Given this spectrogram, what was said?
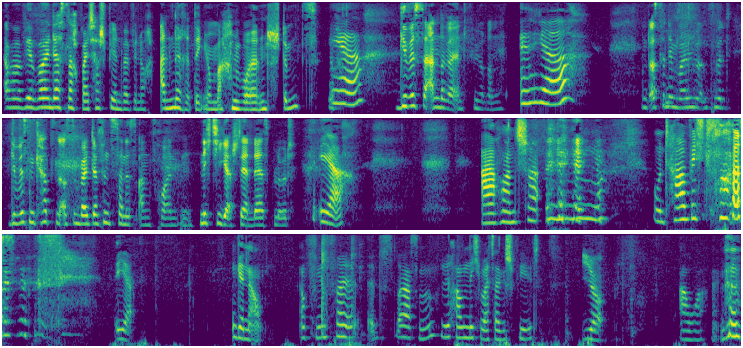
Aber wir wollen das noch weiterspielen, weil wir noch andere Dinge machen wollen, stimmt's? Ja. Gewisse andere entführen. Äh, Ja. Und außerdem wollen wir uns mit gewissen Katzen aus dem Wald der Finsternis anfreunden. Nicht Tigerstern, der ist blöd. Ja. Ahornschatten und Habichtfrost. Ja. Genau. Auf jeden Fall, äh, das war's, ne? Wir haben nicht weitergespielt. Ja. Aua.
